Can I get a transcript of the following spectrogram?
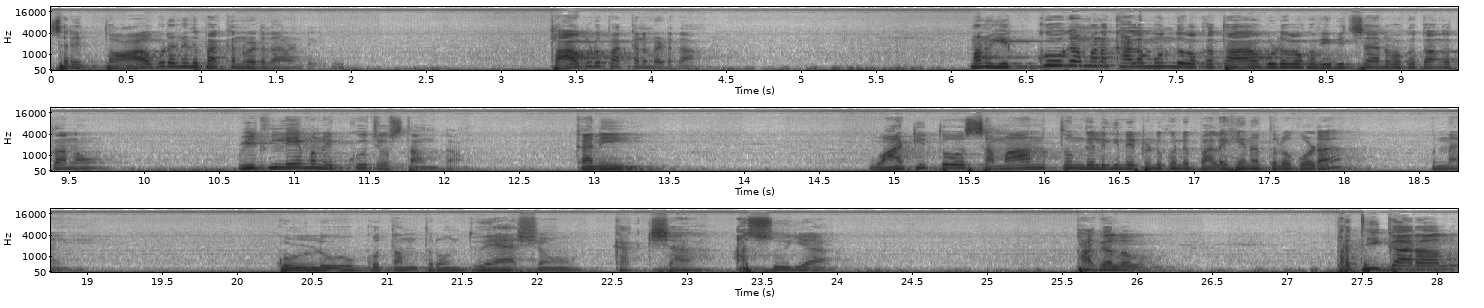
సరే తాగుడు అనేది పక్కన పెడదామండి. తాగుడు పక్కన పెడదాం. మనం ఎక్కువగా మన కళ్ళ ముందు ఒక తాగుడు ఒక విభిచారం ఒక దొంగతనం వీటినే మనం ఎక్కువ చూస్తూ ఉంటాం. కానీ వాటితో సమానత్వం కలిగినటువంటి కొన్ని బలహీనతలు కూడా ఉన్నాయి. కుళ్ళు కుతంత్రం ద్వేషం కక్ష అసూయ పగలు ప్రతీకారాలు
